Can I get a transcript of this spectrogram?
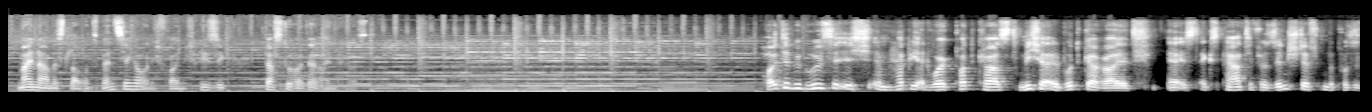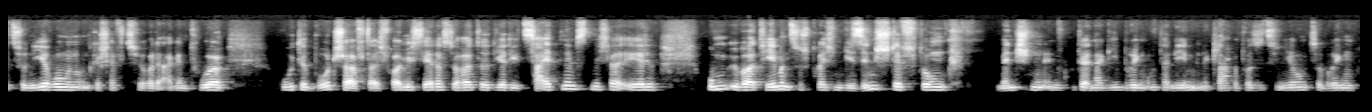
Mein Name ist Laurens Menzinger und ich freue mich riesig, dass du heute reinhörst. Heute begrüße ich im Happy at Work Podcast Michael Buttgereit. Er ist Experte für sinnstiftende Positionierungen und Geschäftsführer der Agentur Gute Botschafter. Ich freue mich sehr, dass du heute dir die Zeit nimmst, Michael, um über Themen zu sprechen wie Sinnstiftung, Menschen in gute Energie bringen, Unternehmen in eine klare Positionierung zu bringen.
